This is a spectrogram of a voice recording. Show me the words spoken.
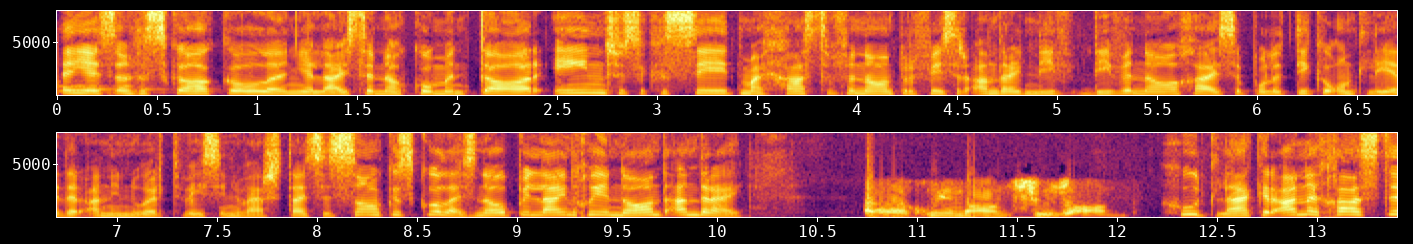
En jy is ingeskakel en jy luister na kommentaar en soos ek gesê het, my gaste vanaand professor Andrei Dievenage, hy's 'n politieke ontleder aan die Noordwes Universiteit se Sakeskool. Hy's nou op die lyn. Goeienaand Andrei. Uh, Goeienaand Susan. Goed, lekker. Ander gaste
